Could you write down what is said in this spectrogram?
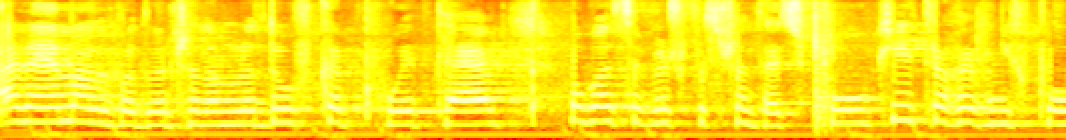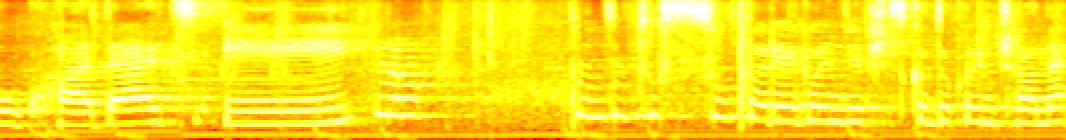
ale mamy podłączoną lodówkę, płytę, mogłam sobie już posprzątać półki, trochę w nich poukładać i no, Będzie tu super, jak będzie wszystko dokończone.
